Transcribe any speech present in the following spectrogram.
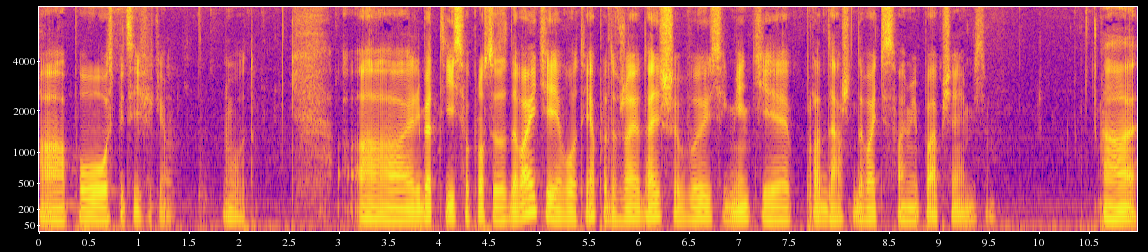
а, по специфике. Вот. А, ребят, есть вопросы, задавайте. Вот, я продолжаю дальше в сегменте продаж. Давайте с вами пообщаемся. А,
